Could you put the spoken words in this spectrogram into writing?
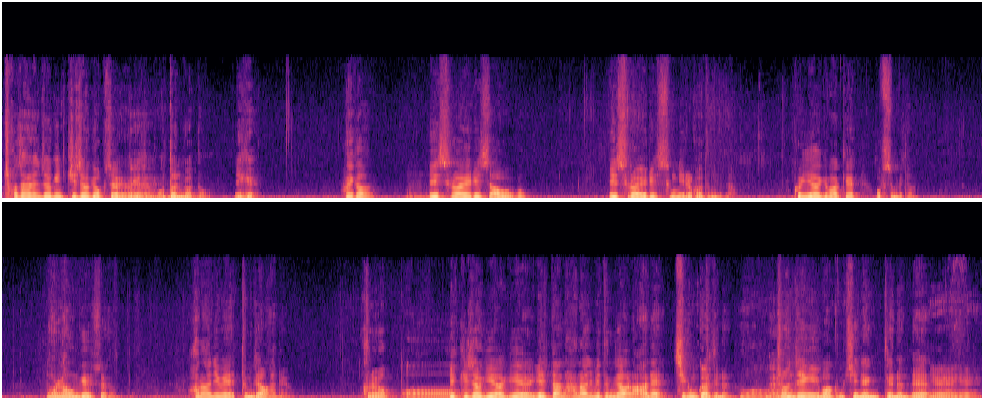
초자연적인 기적이 없어요. 여기서는 네. 어떤 것도 이게. 그러니까 이스라엘이 싸우고 이스라엘이 승리를 거둡니다. 그 이야기밖에 없습니다. 놀라운 게 있어요. 하나님의 등장 안 해요. 그래요? 아. 이 기적 이야기에 일단 하나님이 등장을 안 해. 지금까지는. 와. 네. 전쟁이 이만큼 진행되는데 예, 예.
